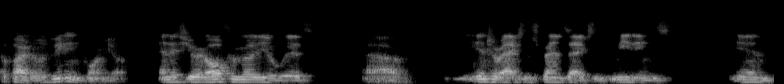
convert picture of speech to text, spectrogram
a part of a greeting formula. And if you're at all familiar with uh, interactions, transactions, meetings in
